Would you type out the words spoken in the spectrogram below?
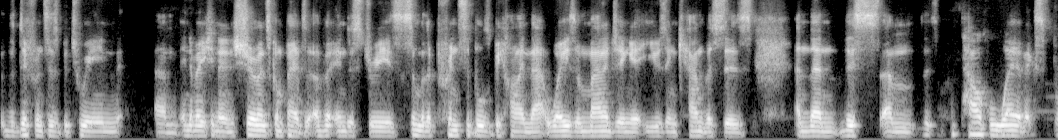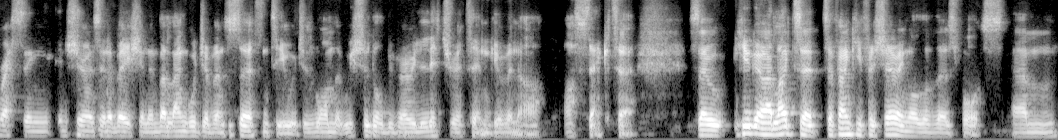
the differences between um, innovation in insurance compared to other industries, some of the principles behind that, ways of managing it using canvases, and then this, um, this powerful way of expressing insurance innovation in the language of uncertainty, which is one that we should all be very literate in given our, our sector. So, Hugo, I'd like to, to thank you for sharing all of those thoughts. Um,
